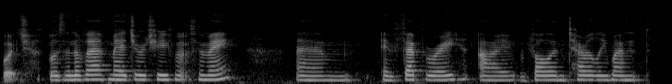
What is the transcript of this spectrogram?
which was another major achievement for me. Um, in February I voluntarily went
